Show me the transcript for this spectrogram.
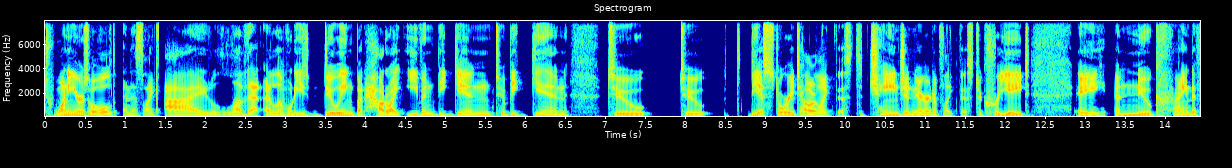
20 years old and is like i love that. I love what he's doing but how do i even begin to begin to to be a storyteller like this to change a narrative like this to create a, a new kind of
